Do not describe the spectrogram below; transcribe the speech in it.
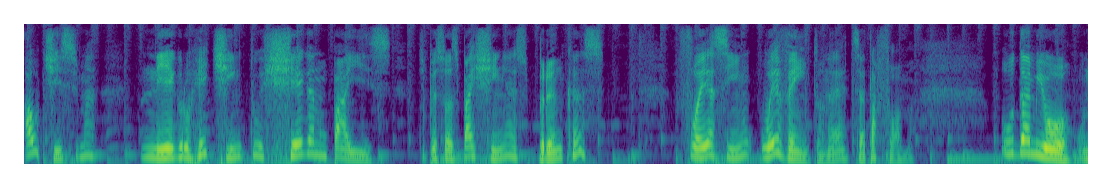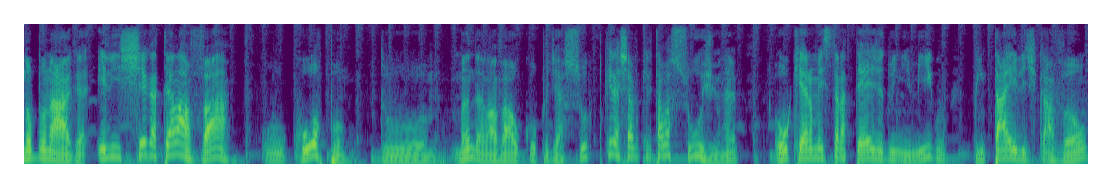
altíssima, negro, retinto, chega num país de pessoas baixinhas, brancas, foi assim o evento, né, de certa forma. O Daimyo, o Nobunaga, ele chega até lavar o corpo do. manda lavar o corpo de açúcar porque ele achava que ele estava sujo, né? Ou que era uma estratégia do inimigo pintar ele de carvão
